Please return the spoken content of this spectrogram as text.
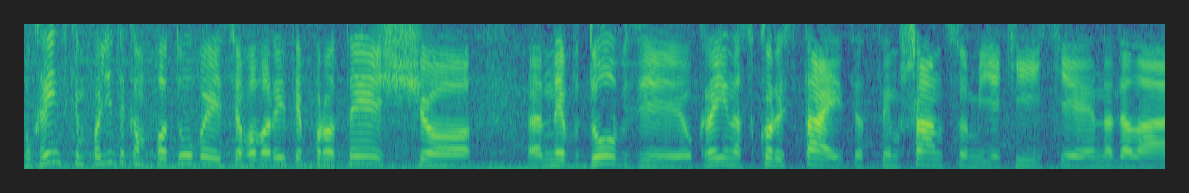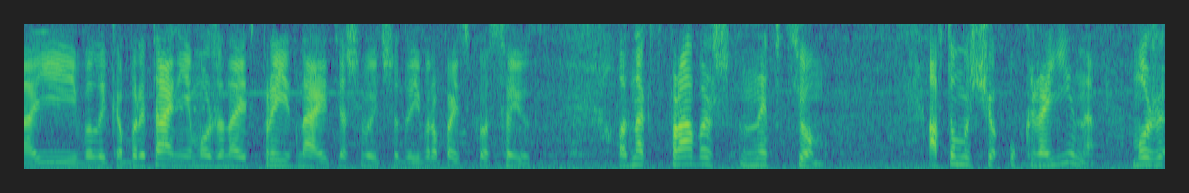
Українським політикам подобається говорити про те, що е, невдовзі Україна скористається цим шансом, який е, надала їй Велика Британія, може навіть приєднається швидше до Європейського Союзу. Однак справа ж не в цьому, а в тому, що Україна може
